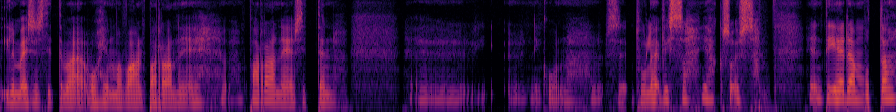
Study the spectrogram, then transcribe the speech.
ilmeisesti tämä ohjelma vaan paranee, paranee sitten niin kuin se, tulevissa jaksoissa. En tiedä, mutta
